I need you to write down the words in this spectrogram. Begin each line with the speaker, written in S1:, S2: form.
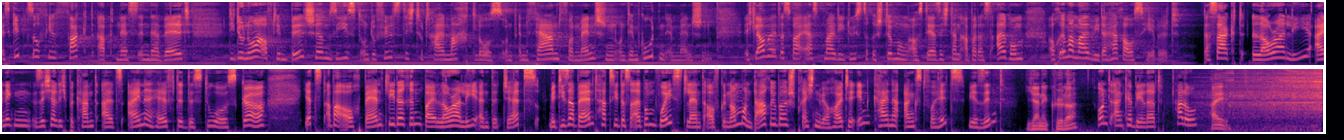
S1: Es gibt so viel Fucked-Upness in der Welt, die du nur auf dem Bildschirm siehst und du fühlst dich total machtlos und entfernt von Menschen und dem Guten im Menschen. Ich glaube, das war erstmal die düstere Stimmung, aus der sich dann aber das Album auch immer mal wieder heraushebelt. Das sagt Laura Lee, einigen sicherlich bekannt als eine Hälfte des Duos Gör, jetzt aber auch Bandleaderin bei Laura Lee and the Jets. Mit dieser Band hat sie das Album Wasteland aufgenommen und darüber sprechen wir heute in Keine Angst vor Hits. Wir sind
S2: Janne Köhler
S1: und Anke Behlert. Hallo.
S2: Hi.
